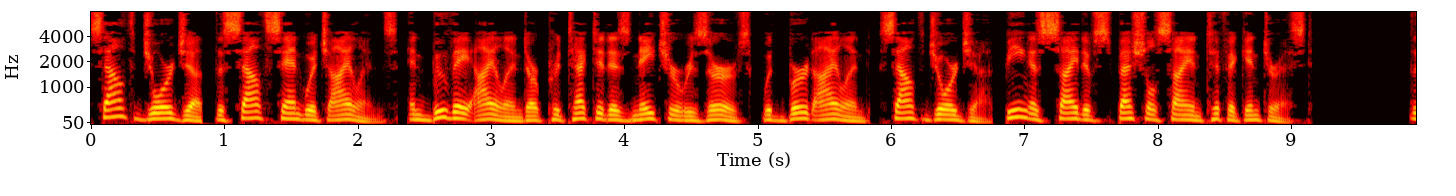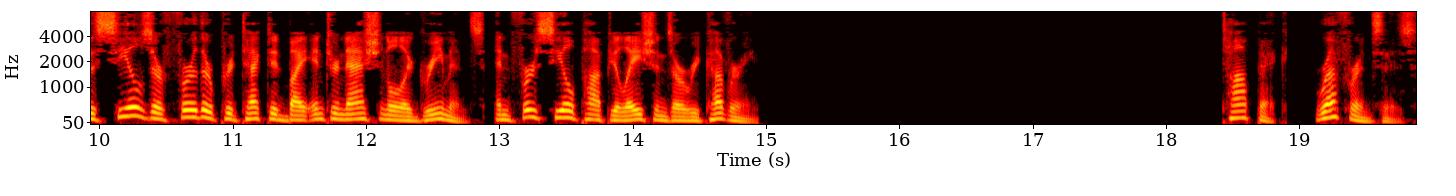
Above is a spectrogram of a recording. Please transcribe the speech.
South Georgia, the South Sandwich Islands, and Bouvet Island are protected as nature reserves, with Bird Island, South Georgia, being a site of special scientific interest. The seals are further protected by international agreements, and fur seal populations are recovering. References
